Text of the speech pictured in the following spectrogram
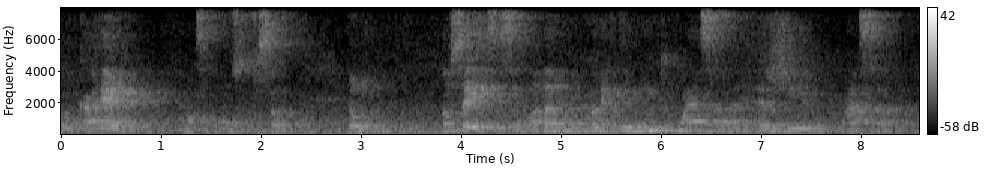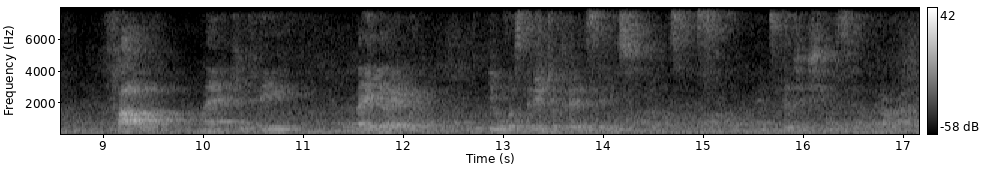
ela carrega a nossa construção. Então, não sei, essa semana eu me conectei muito com essa energia, com essa fala né, que veio da egrégora. Eu gostaria de oferecer isso para vocês, antes da gente iniciar o trabalho.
